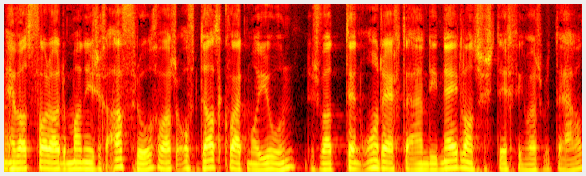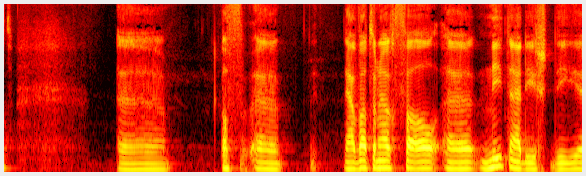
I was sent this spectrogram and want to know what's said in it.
En wat Follow the Money zich afvroeg, was of dat kwart miljoen, dus wat ten onrechte aan die Nederlandse stichting was betaald, eh, of eh, nou, wat in elk geval eh, niet naar die, die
